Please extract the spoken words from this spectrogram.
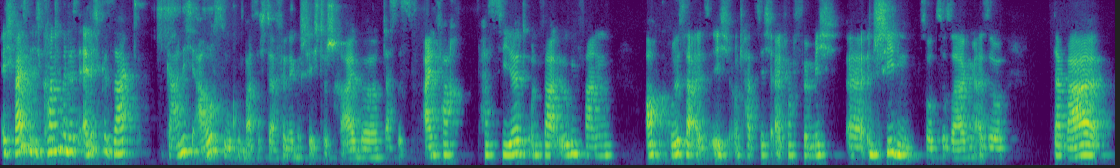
ich weiß nicht, ich konnte mir das ehrlich gesagt gar nicht aussuchen, was ich da für eine Geschichte schreibe. Das ist einfach passiert und war irgendwann auch größer als ich und hat sich einfach für mich äh, entschieden, sozusagen. Also da war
